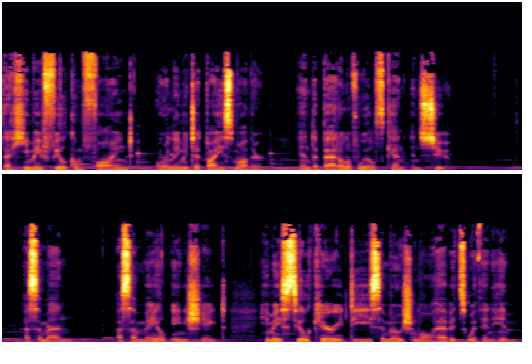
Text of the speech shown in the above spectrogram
that he may feel confined or limited by his mother, and the battle of wills can ensue. As a man, as a male initiate, he may still carry these emotional habits within him.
